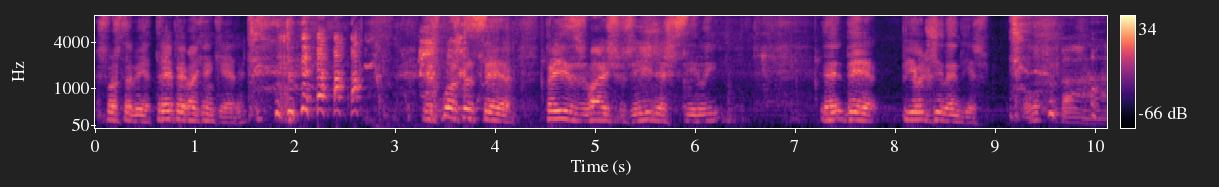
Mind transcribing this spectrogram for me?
Resposta B. Trepa e vai quem quer. Resposta C. Países Baixos e Ilhas Sicily. Eh, D. Piolhos e Lêndias. Opa,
